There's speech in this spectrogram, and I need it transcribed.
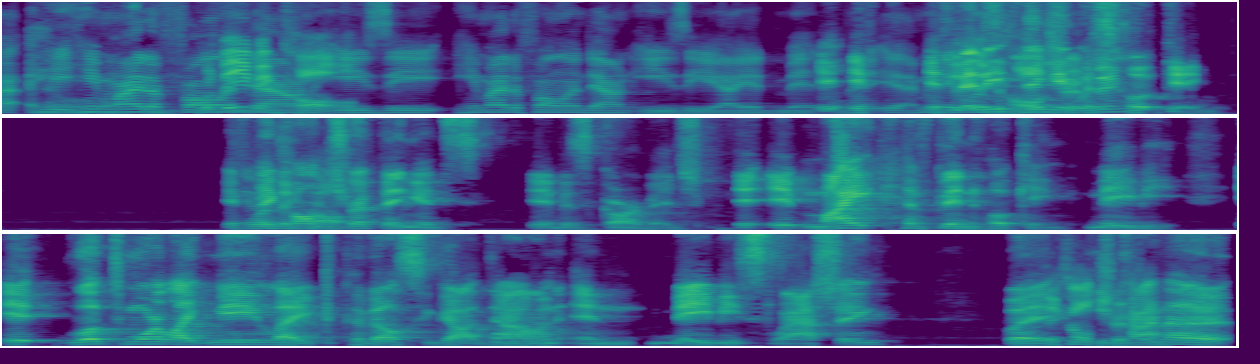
Uh, he No, he might have fallen What'd they even down call? easy. He might have fallen down easy. I admit. If, but it- I mean, if it was anything, it was hooking. If It they was called called. tripping, it's it was garbage. It, it might have been hooking, maybe. It looked more like me, like Pavelski got down and maybe slashing, They but called he kind of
